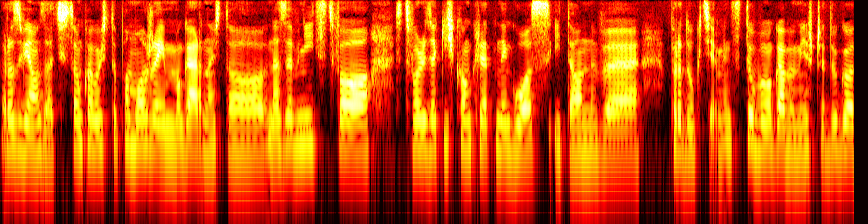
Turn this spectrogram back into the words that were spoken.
rozwiązać. Chcą kogoś, kto pomoże im ogarnąć to nazewnictwo, stworzyć jakiś konkretny głos i ton w produkcie. Więc tu mogłabym jeszcze długo,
